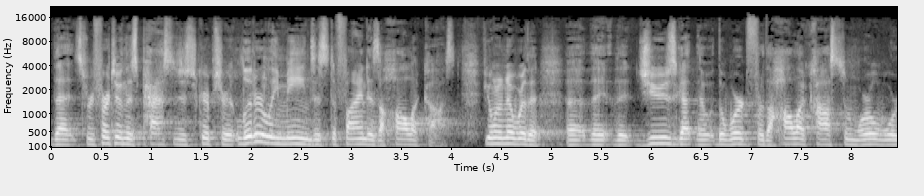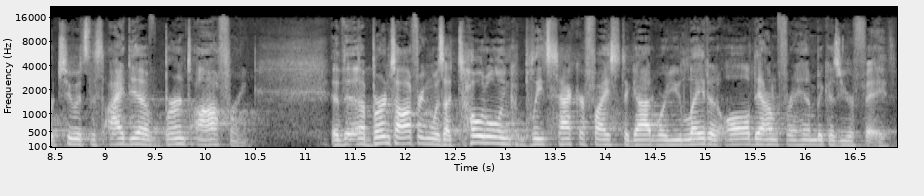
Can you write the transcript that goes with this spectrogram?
that's referred to in this passage of scripture it literally means it's defined as a holocaust. If you want to know where the uh, the, the jews got the, the word for the holocaust in world war ii it's this idea of burnt offering a burnt offering was a total and complete sacrifice to God where you laid it all down for Him because of your faith.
